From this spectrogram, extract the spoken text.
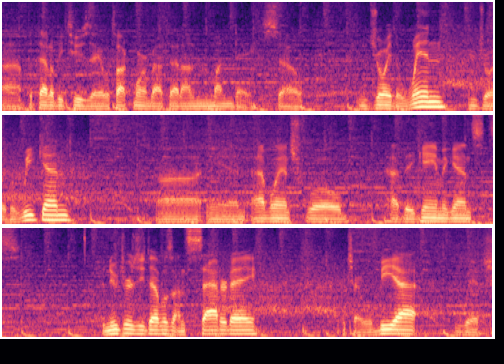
Uh, but that'll be Tuesday. We'll talk more about that on Monday. So enjoy the win, enjoy the weekend. Uh, and Avalanche will have a game against the New Jersey Devils on Saturday, which I will be at, which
